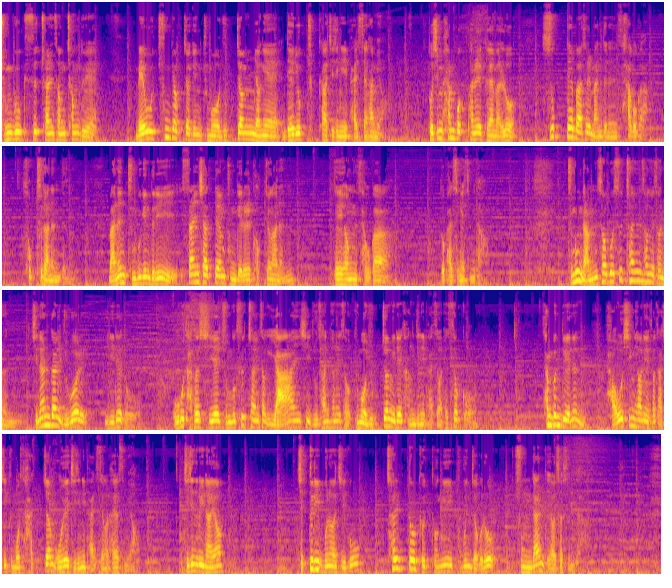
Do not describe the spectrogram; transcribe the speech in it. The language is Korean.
중국 쓰촨성 청두에 매우 충격적인 규모 6.0의 내륙 축하 지진이 발생하며 도심 한복판을 그야말로 쑥대밭을 만드는 사고가 속출하는 등 많은 중국인들이 산샤댐 붕괴를 걱정하는 대형 사고가 또 발생했습니다. 중국 남서부 쓰촨성에서는 지난달 6월 1일에도 오후 5시에 중국 쓰촨성 야안시 루산현에서 규모 6.1의 강진이 발생을 했었고 3분 뒤에는 바오싱현에서 다시 규모 4.5의 지진이 발생을 하였으며 지진으로 인하여 집들이 무너지고 철도 교통이 부분적으로 중단되었었습니다.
